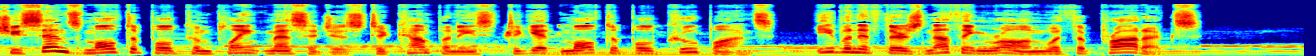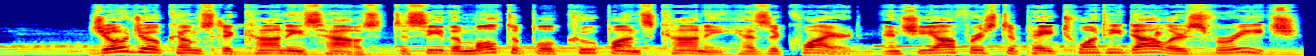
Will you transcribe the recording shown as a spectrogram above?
She sends multiple complaint messages to companies to get multiple coupons, even if there's nothing wrong with the products. Jojo comes to Connie's house to see the multiple coupons Connie has acquired and she offers to pay $20 for each.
